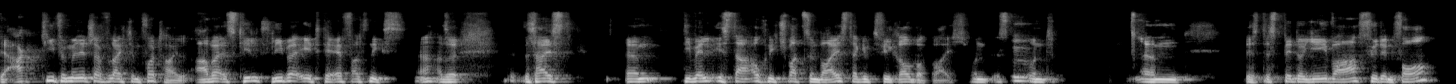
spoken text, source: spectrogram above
der aktive Manager vielleicht im Vorteil. Aber es gilt lieber ETF als nichts. Ja? Also das heißt, ähm, die Welt ist da auch nicht schwarz und weiß, da gibt es viel Graubereich. Und, es, mhm. und ähm, das, das Plädoyer war für den Fonds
